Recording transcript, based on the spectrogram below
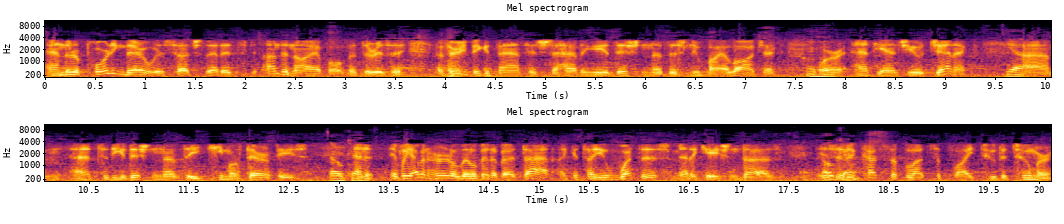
and the reporting there was such that it's undeniable that there is a, a very big advantage to having the addition of this new biologic or anti-angiogenic Yeah. um, uh, to the addition of the chemotherapies. Okay. And if we haven't heard a little bit about that, I can tell you what this medication does is that it cuts the blood supply to the tumor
